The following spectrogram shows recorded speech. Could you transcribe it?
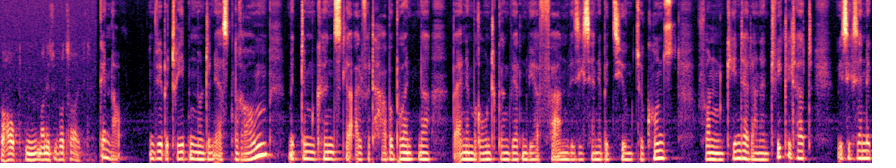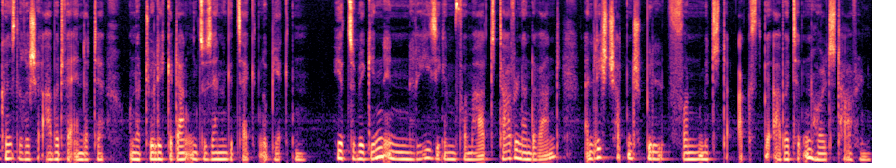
behaupten, man ist überzeugt. Genau. Und wir betreten nun den ersten Raum mit dem Künstler Alfred Haberpointner. Bei einem Rundgang werden wir erfahren, wie sich seine Beziehung zur Kunst von Kindheit an entwickelt hat, wie sich seine künstlerische Arbeit veränderte und natürlich Gedanken zu seinen gezeigten Objekten. Hier zu Beginn in riesigem Format Tafeln an der Wand, ein Lichtschattenspiel von mit der Axt bearbeiteten Holztafeln.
